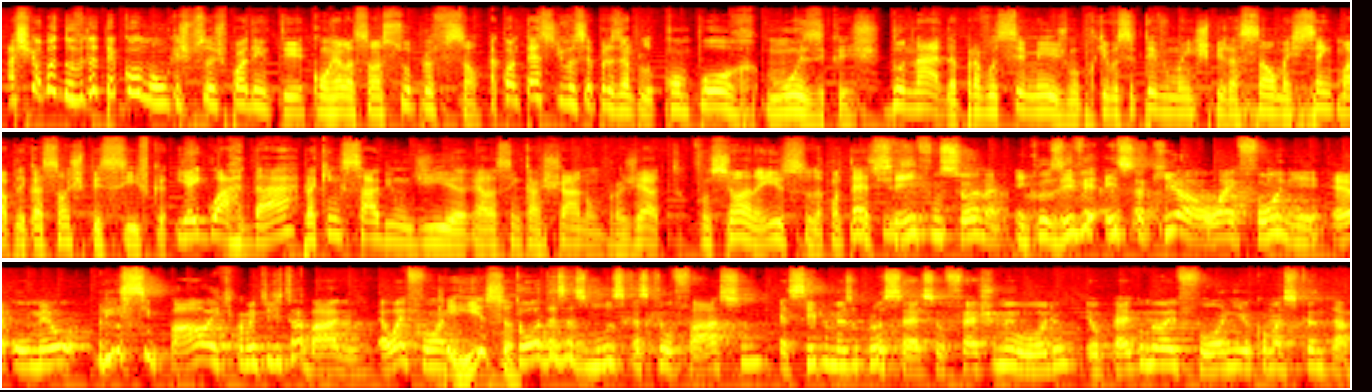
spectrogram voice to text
Acho que é uma dúvida até comum que as pessoas podem ter com relação à sua profissão. Acontece de você, por exemplo, compor músicas do nada pra você mesmo, porque você teve uma inspiração, mas sem uma aplicação específica, e aí guardar pra quem sabe um dia ela se encaixar num projeto? Funciona isso? Acontece? Sim, funciona. Inclusive, isso aqui, ó, o iPhone é o meu principal equipamento de trabalho. É o iPhone. Que isso? Todas as músicas que eu faço é sempre o mesmo processo. Eu fecho o meu olho, eu pego o meu iPhone e eu começo a cantar.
